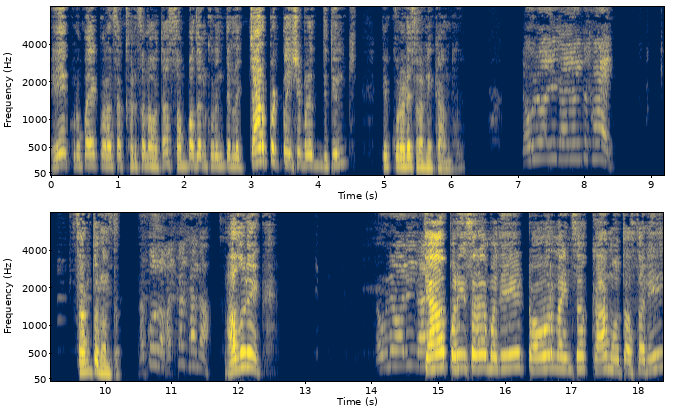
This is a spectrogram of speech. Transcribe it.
एक रुपया कोणाचा खर्च न होता संपादन करून त्यांना चार पट पैसे मिळत देतील हे कुराडे सरांनी काम केलं. काय सांगतो नंतर. अजून एक. त्या परिसरामध्ये टॉवर लाईनचं काम होत असताना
